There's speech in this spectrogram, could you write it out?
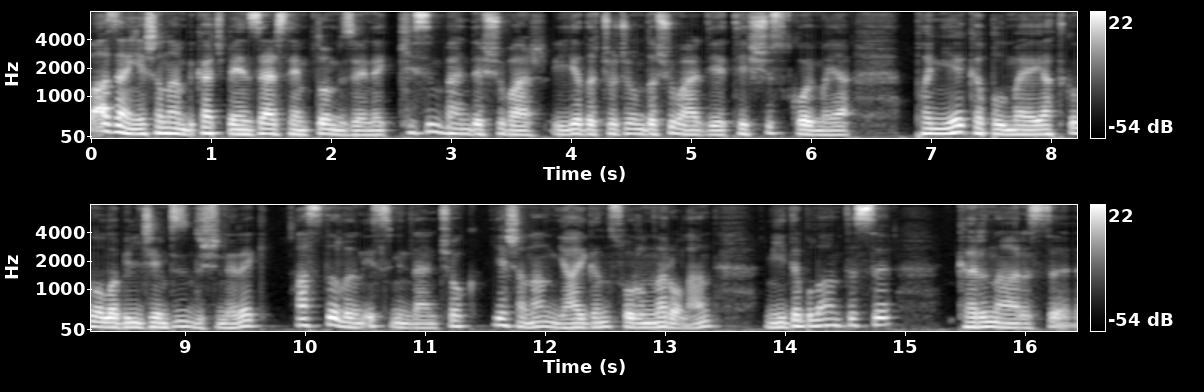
Bazen yaşanan birkaç benzer semptom üzerine kesin bende şu var ya da çocuğumda şu var diye teşhis koymaya, paniğe kapılmaya yatkın olabileceğimizi düşünerek hastalığın isminden çok yaşanan yaygın sorunlar olan mide bulantısı, karın ağrısı,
